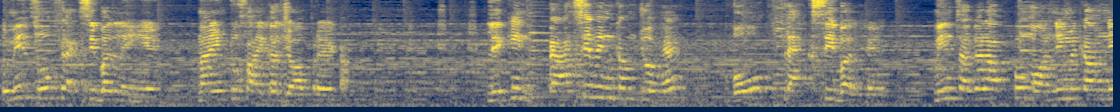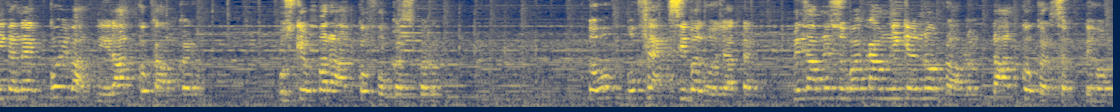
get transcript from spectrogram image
तो मीन्स वो फ्लेक्सिबल नहीं है नाइन टू फाइव का जॉब रहेगा। लेकिन पैसिव इनकम जो है, वो फ्लेक्सिबल है। मीन्स अगर आपको मॉर्निंग में काम नहीं करना है, कोई बात नहीं, रात को काम करो। उसके ऊपर रात को फोकस करो। तो वो फ्लेक्सिबल हो जाता है। मीन्स आपने सुबह काम नहीं किया नो प्रॉब्लम रात को कर सकते हो।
